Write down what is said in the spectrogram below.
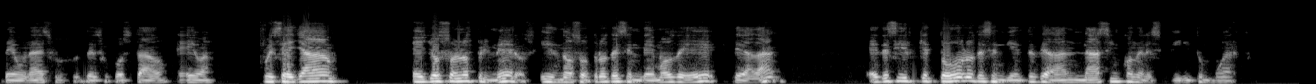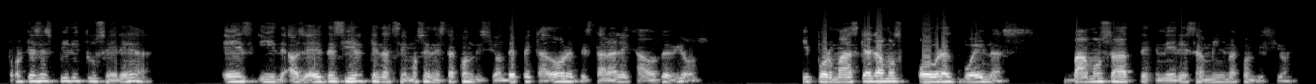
de una de su, de su costado, Eva, pues ella ellos son los primeros y nosotros descendemos de, Adán. Es decir, que todos los descendientes de Adán nacen con el espíritu muerto, porque ese espíritu se hereda. Es, y, es decir, que nacemos en esta condición de pecadores, de estar alejados de Dios. Y por más que hagamos obras buenas, vamos a tener esa misma condición.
